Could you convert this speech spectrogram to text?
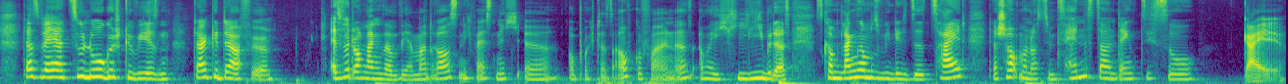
das wäre ja zu logisch gewesen. Danke dafür. Es wird auch langsam wärmer draußen. Ich weiß nicht, äh, ob euch das aufgefallen ist, aber ich liebe das. Es kommt langsam so wieder diese Zeit, da schaut man aus dem Fenster und denkt sich so, geil.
